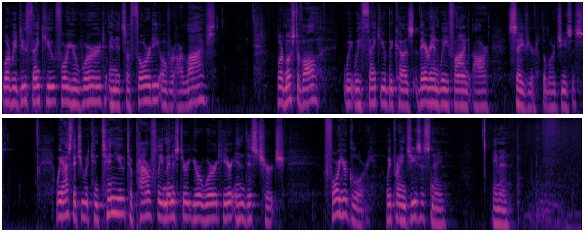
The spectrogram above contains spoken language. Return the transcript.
Lord, we do thank you for your Word and its authority over our lives. Lord, most of all, we, we thank you because therein we find our Savior, the Lord Jesus. We ask that you would continue to powerfully minister your word here in this church for your glory. We pray in Jesus' name. Amen.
